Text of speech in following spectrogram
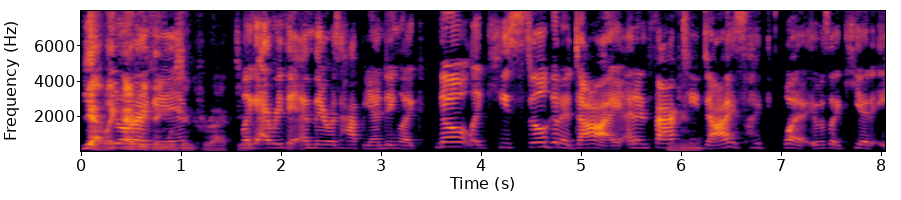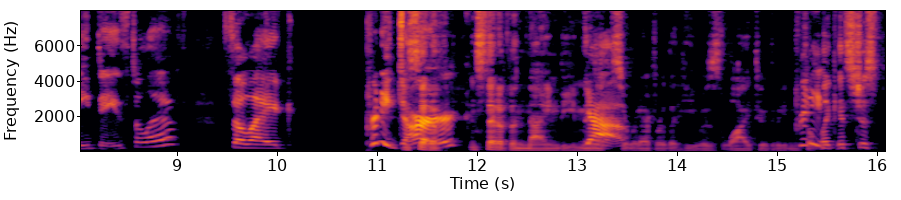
Yeah, like You know what I everything was mean? incorrect. Like everything, and there was a happy ending. Like no, like he's still gonna die, and in fact, he Mm-hmm. dies. Like what? It was like he had eight days to live. So like, pretty Instead of- dark. instead of the 90 minutes Yeah. or whatever that he was lied to at the beginning. Pretty- so, like it's just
